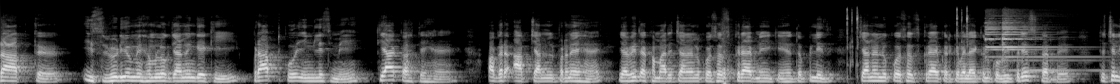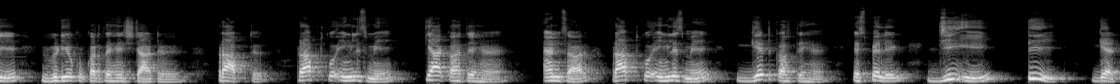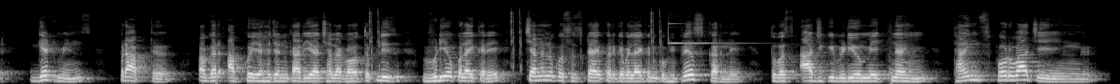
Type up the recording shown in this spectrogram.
प्राप्त। इस वीडियो में हम लोग जानेंगे कि प्राप्त को इंग्लिश में क्या कहते हैं। अगर आप चैनल पर नए हैं या अभी तक हमारे चैनल को सब्सक्राइब नहीं किए हैं तो प्लीज़ चैनल को सब्सक्राइब करके बेल आइकन को भी प्रेस कर दें। तो चलिए वीडियो को करते हैं स्टार्ट। प्राप्त। प्राप्त को इंग्लिश में क्या कहते हैं? आंसर, प्राप्त को इंग्लिश में गेट कहते हैं। Spelling G E T get get means प्राप्त। अगर आपको यह जानकारी अच्छा लगा हो तो प्लीज़ वीडियो को लाइक करें चैनल को सब्सक्राइब करके बेल आइकन को भी प्रेस कर लें। तो बस आज की वीडियो में इतना ही। Thanks for watching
